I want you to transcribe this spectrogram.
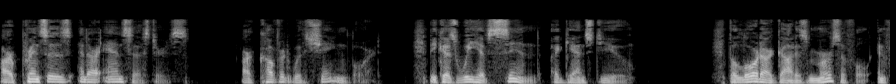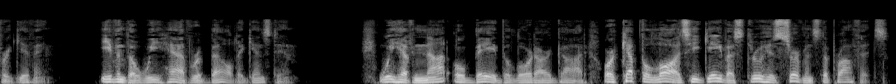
our princes and our ancestors are covered with shame lord because we have sinned against you. The lord our god is merciful and forgiving even though we have rebelled against him we have not obeyed the lord our god or kept the laws he gave us through his servants the prophets.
